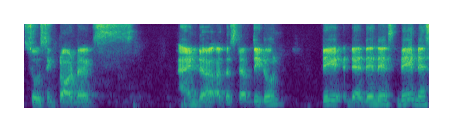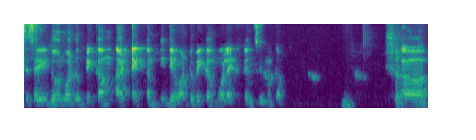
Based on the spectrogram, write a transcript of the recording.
sourcing products, and uh, other stuff. They don't they, they, they, they necessarily don't want to become a tech company. They want to become more like a consumer company. Sure. Uh,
